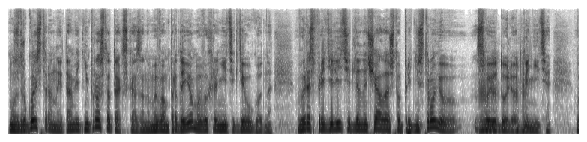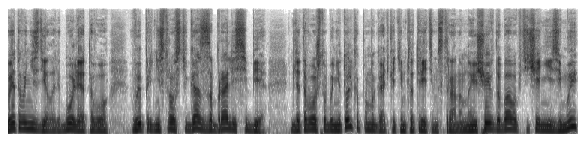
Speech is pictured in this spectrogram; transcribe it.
Но, с другой стороны, там ведь не просто так сказано. Мы вам продаем, и вы храните где угодно. Вы распределите для начала, что Приднестровью свою долю отгоните. Вы этого не сделали. Более того, вы Приднестровский газ забрали себе для того, чтобы не только помогать каким-то третьим странам, но еще и вдобавок в течение зимы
